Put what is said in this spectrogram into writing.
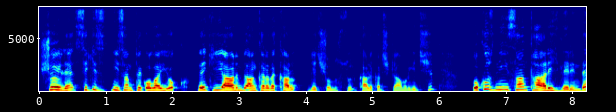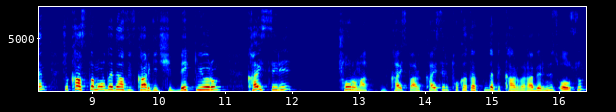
Şöyle 8 Nisan pek olay yok. Belki yarın bir Ankara'da kar geçiş olur. Karlı karışık yağmur geçişi. 9 Nisan tarihlerinde şu Kastamonu'da bir hafif kar geçişi bekliyorum. Kayseri Çorum hattında, Kays Park, Kayseri Tokat hattında bir kar var. Haberiniz olsun.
